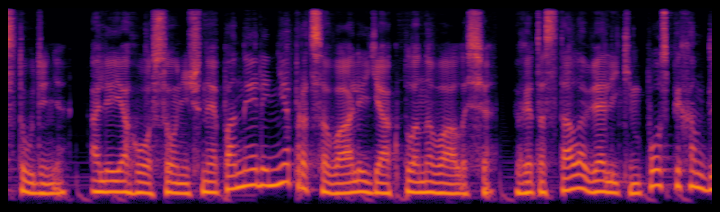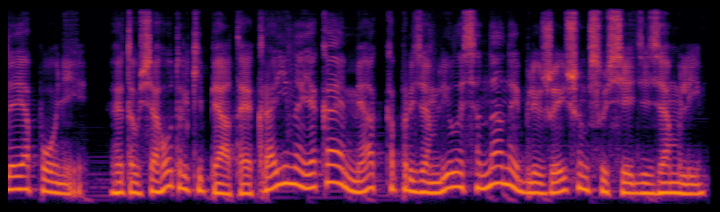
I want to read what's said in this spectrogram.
студзеня, але яго сонечныя панелі не працавалі як планавалася. Гэта стала вялікім поспехам для Японіі. Гэта ўсяго толькі пятая краіна, якая мякка прызямлілася на найбліжэйшым суседзе зямлі.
